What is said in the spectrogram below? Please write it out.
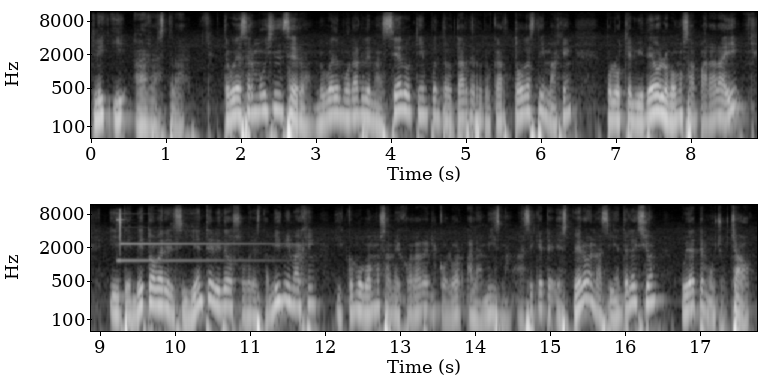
clic y arrastrar. Te voy a ser muy sincero, me voy a demorar demasiado tiempo en tratar de retocar toda esta imagen, por lo que el video lo vamos a parar ahí y te invito a ver el siguiente video sobre esta misma imagen y cómo vamos a mejorar el color a la misma. Así que te espero en la siguiente lección. Cuídate mucho. Chao.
